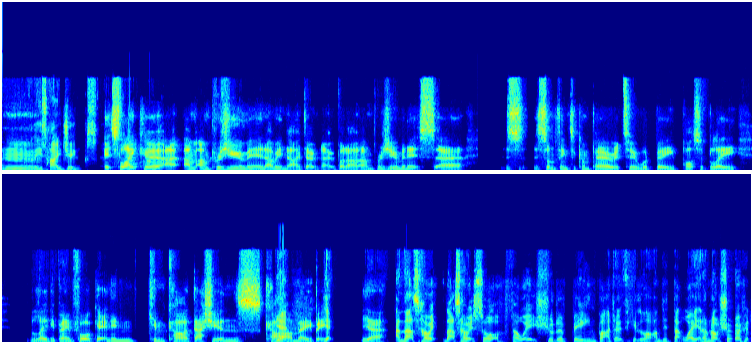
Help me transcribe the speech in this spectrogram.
Mm. Look at these hijinks. It's like uh, I, am I'm, I'm presuming. I mean, I don't know, but I, am presuming it's uh, something to compare it to would be possibly Lady Peinforte getting in Kim Kardashian's car, yeah, maybe. Yeah. Yeah, and that's how it that's how it sort of felt it should have been, but I don't think it landed that way, and I'm not sure if it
